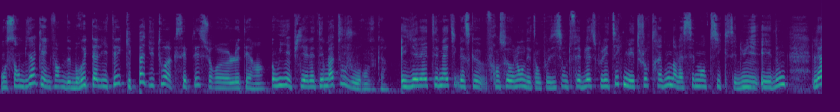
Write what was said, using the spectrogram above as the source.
On sent bien qu'il y a une forme de brutalité qui n'est pas du tout acceptée sur euh, le terrain. Oui, et puis il y a la thématique. Pas toujours, en tout cas. Et il y a la thématique, parce que François Hollande est en position de faiblesse politique, mais il est toujours très bon dans la sémantique. C'est lui. Et donc, là,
